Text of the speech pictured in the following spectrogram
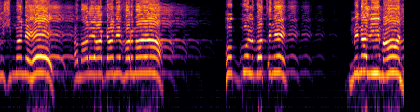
دشمن ہے۔ ہمارے آقا نے فرمایا حب الوطن من الایمان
